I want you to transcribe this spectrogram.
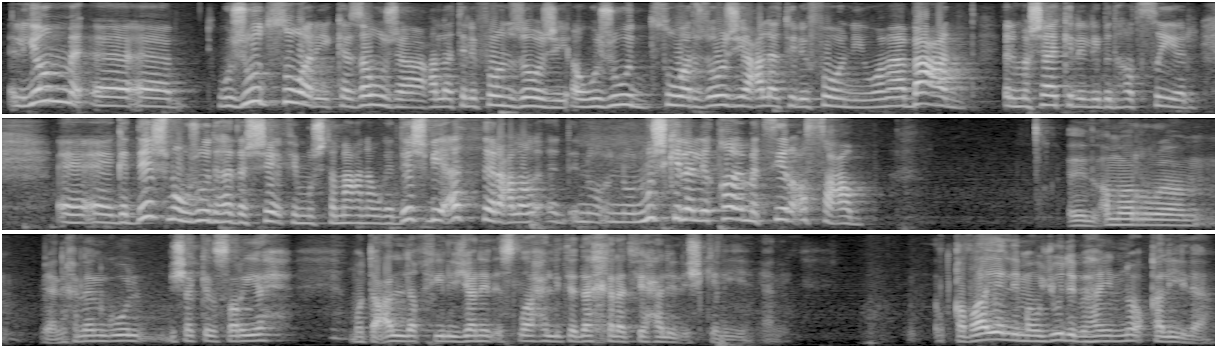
اليوم آه، آه، وجود صوري كزوجة على تليفون زوجي أو وجود صور زوجي على تليفوني وما بعد المشاكل اللي بدها تصير آه، قديش موجود هذا الشيء في مجتمعنا وقديش بيأثر على إنه إنه المشكلة اللي قائمة تصير أصعب؟ الأمر يعني خلينا نقول بشكل صريح متعلق في لجان الإصلاح اللي تدخلت في حل الإشكالية. يعني القضايا اللي موجودة بهاي النوع قليلة.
